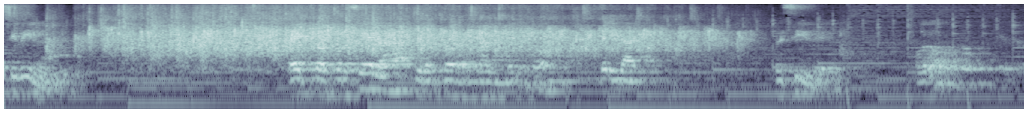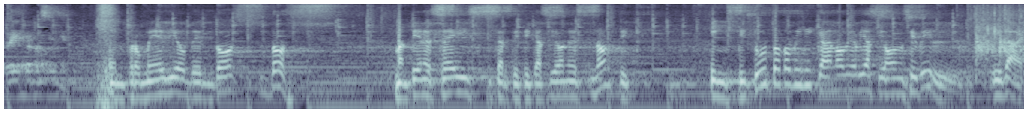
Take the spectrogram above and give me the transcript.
Civil. Héctor Porcela, director regional del IDAC, recibe otro reconocimiento. En promedio de 2-2. Mantiene seis certificaciones Nordic. Instituto Dominicano de Aviación Civil, IDAC.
